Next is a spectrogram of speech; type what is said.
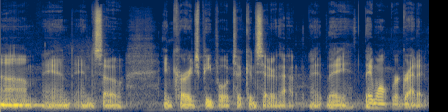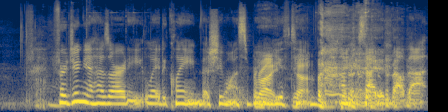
um, and and so encourage people to consider that they they won't regret it. Virginia has already laid a claim that she wants to bring Right, a youth yeah. team. I'm excited about that.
